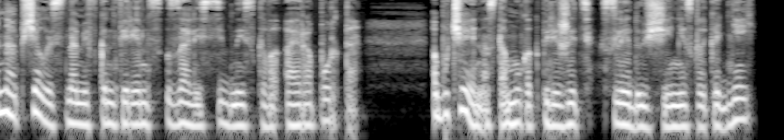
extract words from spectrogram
Она общалась с нами в конференц-зале Сиднейского аэропорта, обучая нас тому, как пережить следующие несколько дней,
